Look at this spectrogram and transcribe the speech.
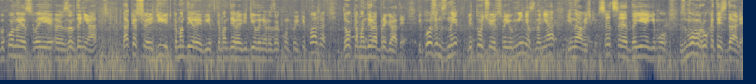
виконує свої е, завдання. Також діють командири від командира відділення розрахунку екіпажа до командира бригади. І кожен з них відточує свої вміння, знання і навички. Все це дає йому змогу рухатись далі.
